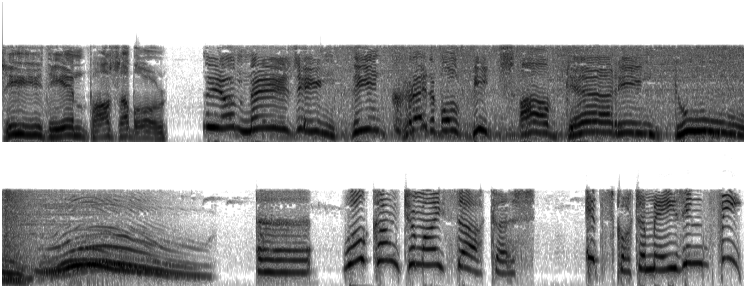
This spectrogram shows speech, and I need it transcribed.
See the impossible, the amazing, the incredible feats of daring do. Ooh. Uh, welcome to my circus. It's got amazing feet.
